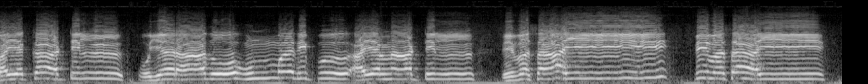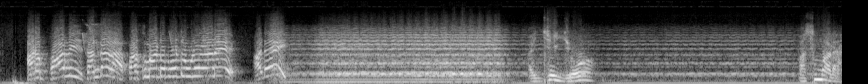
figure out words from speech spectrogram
வயக்காட்டில் உயராதோ உன்மதிப்பு அயல் நாட்டில். விவசாயி விவசாயி. அட பாவி சண்டாளா பசுமாட்டை போட்டு விடுறாரு அடே! ஐயோ பசுமாடா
